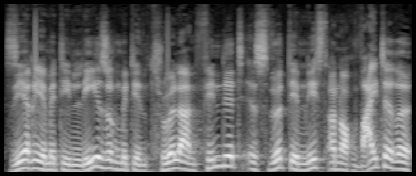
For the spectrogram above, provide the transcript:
Serie mit den Lesungen, mit den Thrillern findet. Es wird demnächst auch noch weitere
